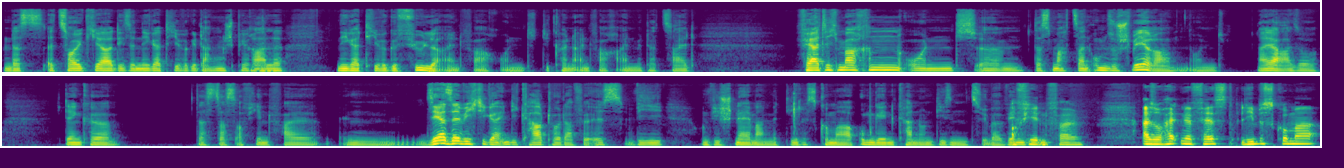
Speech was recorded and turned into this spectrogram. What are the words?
Und das erzeugt ja diese negative Gedankenspirale, negative Gefühle einfach. Und die können einfach einen mit der Zeit fertig machen und ähm, das macht es dann umso schwerer. Und naja, also ich denke, dass das auf jeden Fall ein sehr, sehr wichtiger Indikator dafür ist, wie und wie schnell man mit Liebeskummer umgehen kann und diesen zu überwinden. Auf jeden Fall. Also halten wir fest, Liebeskummer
